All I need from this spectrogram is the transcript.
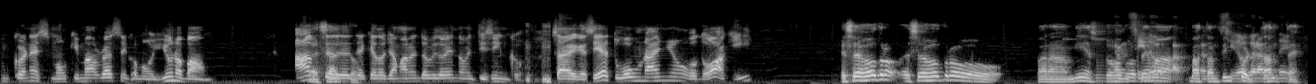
Jim Cornette, Smoky Mountain Wrestling como Unabomb. Antes de que lo llamaron en WWE en 95. O sea, que sí, estuvo un año o dos aquí. Ese es otro, ese es otro, para mí, eso es Han otro sido- tema bastante importante. grandes.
